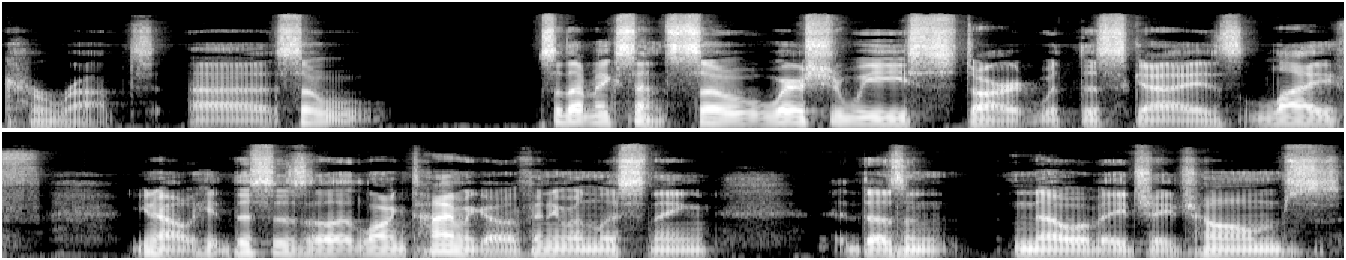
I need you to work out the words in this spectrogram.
corrupt. Uh, so so that makes sense. So where should we start with this guy's life? You know this is a long time ago. If anyone listening doesn't know of H.H. H. Holmes.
